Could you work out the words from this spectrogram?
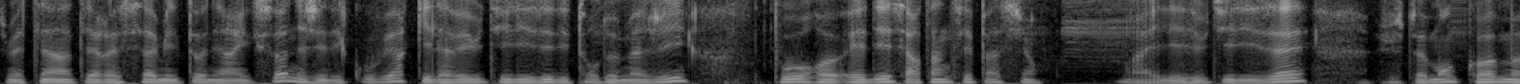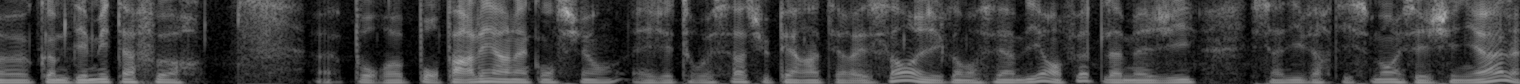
je m'étais intéressé à Milton Erickson et j'ai découvert qu'il avait utilisé des tours de magie pour aider certains de ses patients. Il les utilisait justement comme, des métaphores pour, euh, pour parler à l'inconscient. Et j'ai trouvé ça super intéressant et j'ai commencé à me dire, en fait, la magie, c'est un divertissement et c'est génial.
